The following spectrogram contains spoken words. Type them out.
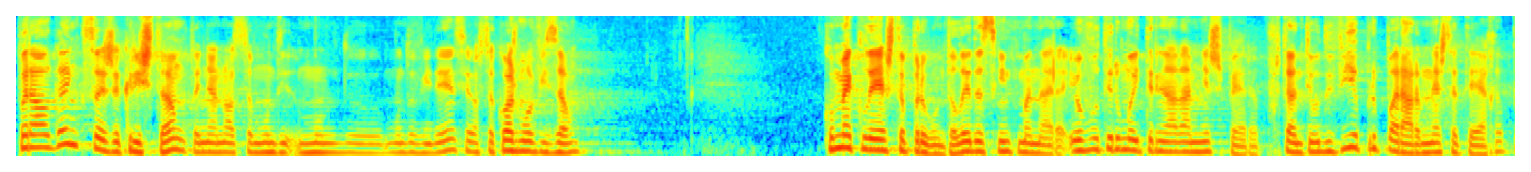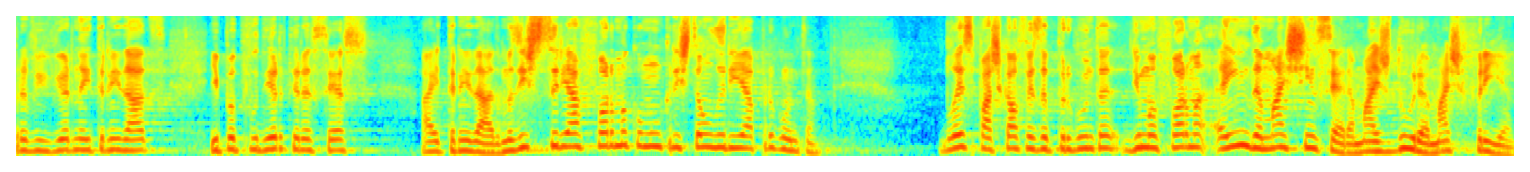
Para alguém que seja cristão, que tenha a nossa mundo, mundo, mundovidência, a nossa cosmovisão, como é que lê esta pergunta? Lê da seguinte maneira: Eu vou ter uma eternidade à minha espera, portanto, eu devia preparar-me nesta terra para viver na eternidade e para poder ter acesso à eternidade. Mas isto seria a forma como um cristão leria a pergunta. Blaise Pascal fez a pergunta de uma forma ainda mais sincera, mais dura, mais fria.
